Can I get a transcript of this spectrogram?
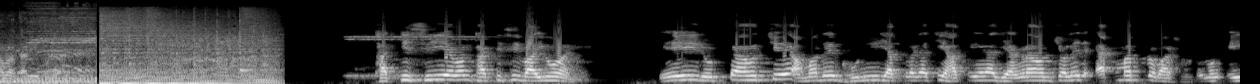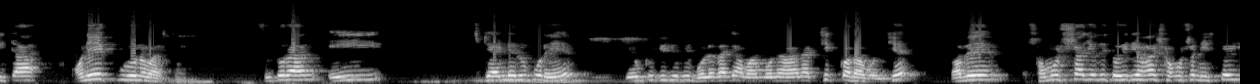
আমরা দাঁড়িয়ে পড়ে আছি। থার্টি সি এবং থার্টি সি বাই ওয়ান। এই রোডটা হচ্ছে আমাদের ঘুনি যাত্রাগাছি হাতিয়াড়া জ্যাংড়া অঞ্চলের একমাত্র বাস রুট এবং এইটা অনেক পুরনো বাস স্ট্যান্ড। সুতরাং এই স্ট্যান্ডের উপরে কেউ কিছু যদি বলে থাকে, আমার মনে হয় না ঠিক কথা বলছে। তবে সমস্যা যদি তৈরি হয়, সমস্যা নিশ্চয়ই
